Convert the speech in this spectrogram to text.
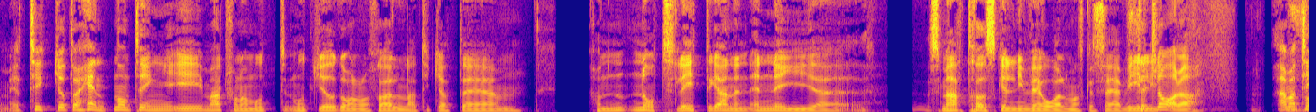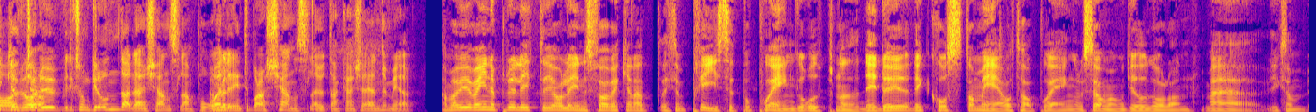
Men jag tycker att det har hänt någonting i matcherna mot, mot Djurgården och Frölunda. Jag tycker att det ehm, har nåtts lite grann en, en ny uh, smärttröskelnivå eller man ska säga. Vill- Förklara. Ja, man tycker vad jag- du liksom grundar den känslan på? Ja, men- Eller inte bara känsla utan kanske ännu mer. Ja, men vi var inne på det lite, jag och Linus förra veckan, att liksom priset på poäng går upp nu. Det, det, det kostar mer att ta poäng och det såg man mot Djurgården med liksom,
